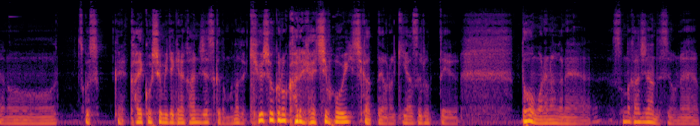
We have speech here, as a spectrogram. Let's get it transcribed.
あのー、少し、ね、解雇趣味的な感じですけども、なんか給食のカレーが一番美味しかったような気がするっていう、どうもね、なんかね、そんな感じなんですよね。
